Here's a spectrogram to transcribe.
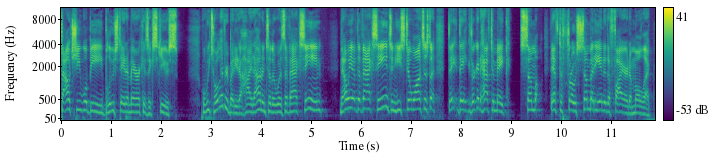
Fauci will be blue state America's excuse. Well, we told everybody to hide out until there was a vaccine. Now we have the vaccines and he still wants us to. They, they, they're going to have to make some, they have to throw somebody into the fire to Molech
